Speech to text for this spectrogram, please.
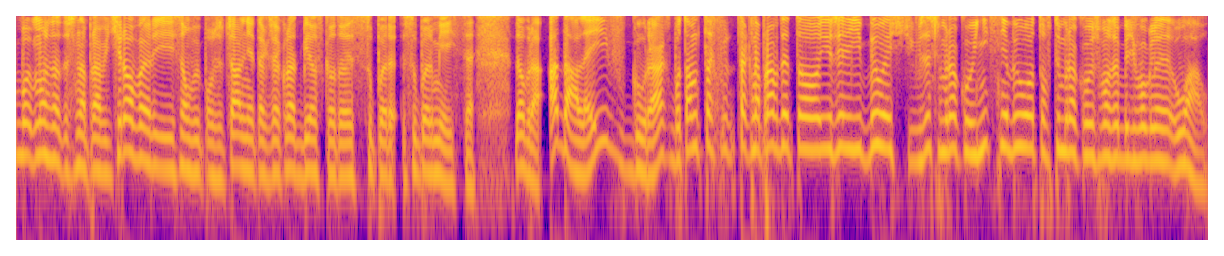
można też naprawić rower i są wypożyczalnie, także akurat Bielsko to jest super, super miejsce. Dobra, a dalej w górach, bo tam tak, tak naprawdę to jeżeli byłeś w zeszłym roku i nic nie było, to w tym roku już może być w ogóle wow.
